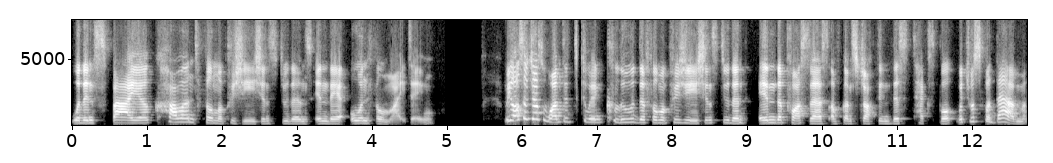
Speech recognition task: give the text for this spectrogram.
would inspire current film appreciation students in their own film writing. We also just wanted to include the film appreciation student in the process of constructing this textbook, which was for them.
